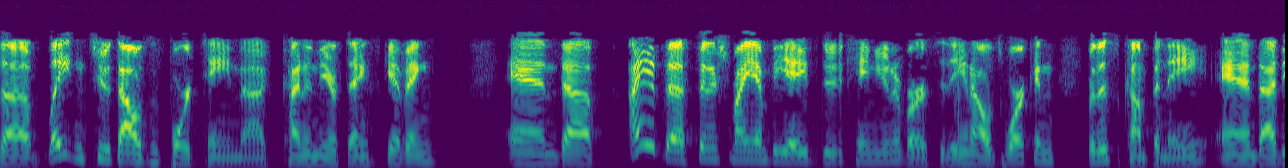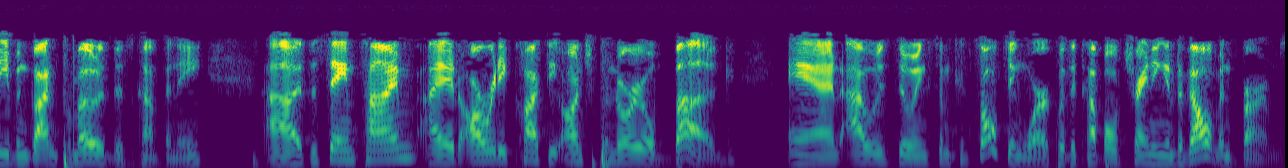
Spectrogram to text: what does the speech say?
uh, late in 2014, uh, kind of near Thanksgiving, and uh, I had uh, finished my MBA at Duquesne University, and I was working for this company, and I'd even gotten promoted this company. Uh, at the same time, I had already caught the entrepreneurial bug, and I was doing some consulting work with a couple of training and development firms.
